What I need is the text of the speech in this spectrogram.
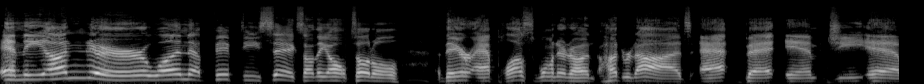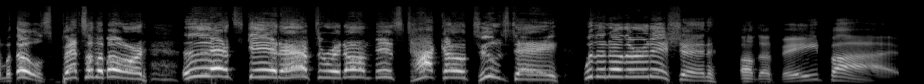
and the under 156 on the alt total there at plus 100 odds at BetMGM. With those bets on the board, let's get after it on this Taco Tuesday with another edition of the Fade Five.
